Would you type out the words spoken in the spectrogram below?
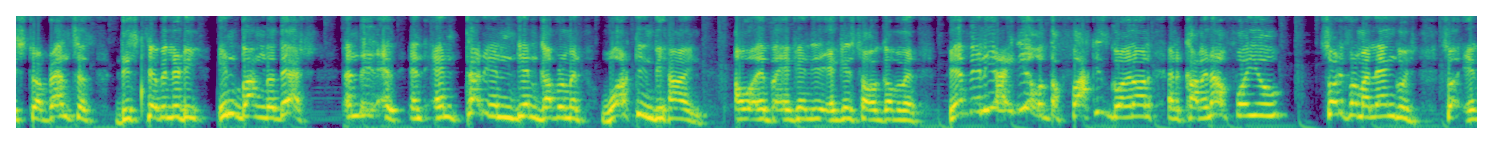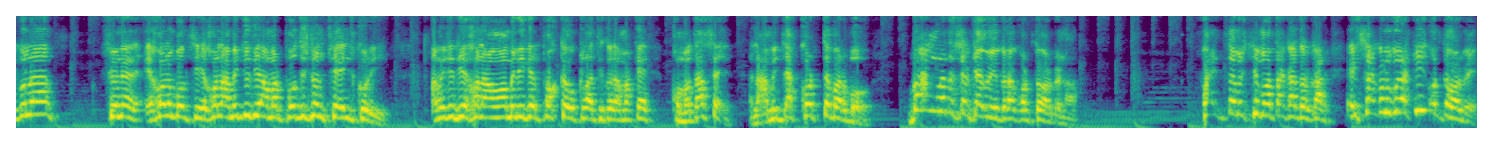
disturbances disstability in Bangladesh and the and entire Indian government working behind our against, against our government. You have any idea what the fuck is going on and coming up for you? Sorry for my language. So, এগুলা, শুনেন, এখন বলছি, এখন আমি যদি আমার পজিশন চেঞ্জ করি, আমি যদি এখন আওয়ামী লীগের পক্ষে উকলাতি করে আমাকে ক্ষমতা আছে আমি যা করতে পারব, বাংলাদেশের কেউ এগুলা করতে পারবে না। সীমা থাকা দরকার। এই সকলগুলা কি করতে পারবে?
